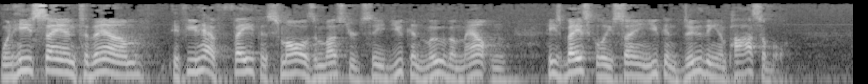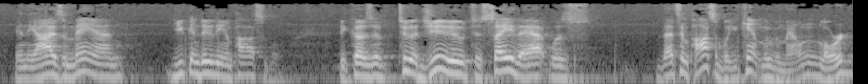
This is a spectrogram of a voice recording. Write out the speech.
when he's saying to them, if you have faith as small as a mustard seed, you can move a mountain, he's basically saying you can do the impossible. In the eyes of man, you can do the impossible. Because if, to a Jew to say that was, that's impossible. You can't move a mountain, Lord.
